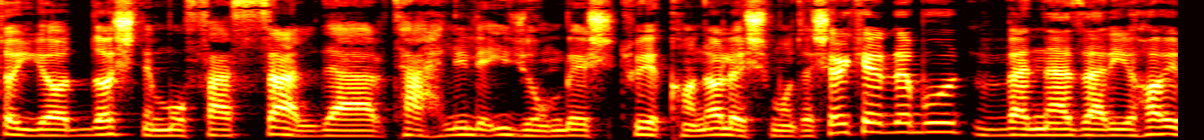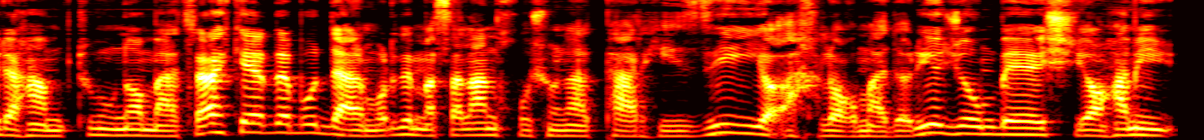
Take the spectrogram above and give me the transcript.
تا یادداشت مفصل در تحلیل ای جنبش توی کانالش منتشر کرده بود و نظریه رو هم تو اونا مطرح کرده بود در مورد مثلا خشونت پرهیزی یا اخلاق مداری جنبش یا همین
